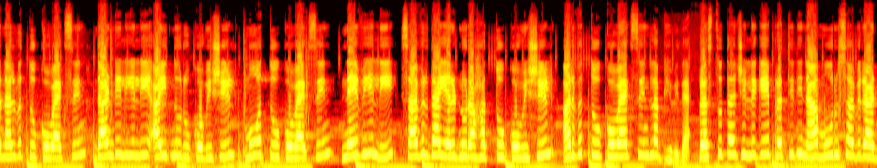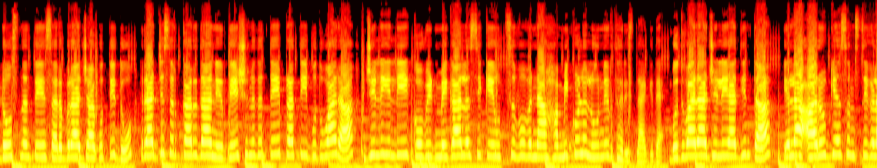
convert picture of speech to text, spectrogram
ನಲವತ್ತು ಕೋವ್ಯಾಕ್ಸಿನ್, ದಾಂಡೇಲಿಯಲ್ಲಿ ಐದುನೂರು ಕೋವಿಶೀಲ್ಡ್, ಮೂವತ್ತು ಕೋವ್ಯಾಕ್ಸಿನ್, ನೇವಿಯಲ್ಲಿ ಸಾವಿರದ ಎರಡ್ನೂರ ಹತ್ತು ಕೋವಿಶೀಲ್ಡ್, ಅರವತ್ತು ಕೋವ್ಯಾಕ್ಸಿನ್ ಲಭ್ಯವಿದೆ. ಪ್ರಸ್ತುತ ಜಿಲ್ಲೆಗೆ ಪ್ರತಿದಿನ ಮೂರು ಸಾವಿರ ಡೋಸ್ನಂತೆ ಸರಬರಾಜಾಗುತ್ತಿದ್ದು, ರಾಜ್ಯ ಸರ್ಕಾರದ ನಿರ್ದೇಶನದಂತೆ ಪ್ರತಿ ಬುಧವಾರ ಜಿಲ್ಲೆಯಲ್ಲಿ ಕೋವಿಡ್ ಮೆಗಾ ಲಸಿಕೆ ಉತ್ಸವವನ್ನ ಹಮ್ಮಿಕೊಳ್ಳಲು ನಿರ್ಧರಿಸಲಾಗಿದೆ. ಬುಧವಾರ ಜಿಲ್ಲೆಯಾದ್ಯಂತ ಎಲ್ಲ ಆರೋಗ್ಯ ಸಂಸ್ಥೆಗಳ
